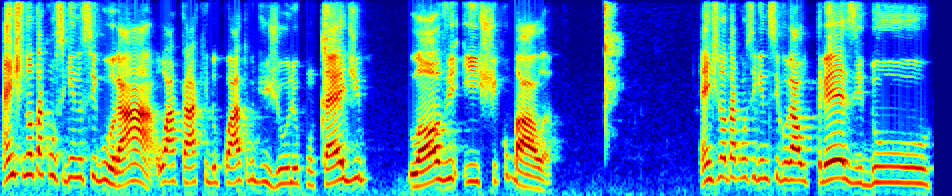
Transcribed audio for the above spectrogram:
A gente não tá conseguindo segurar o ataque do 4 de julho com Ted, Love e Chico Bala. A gente não tá conseguindo segurar o 13 do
